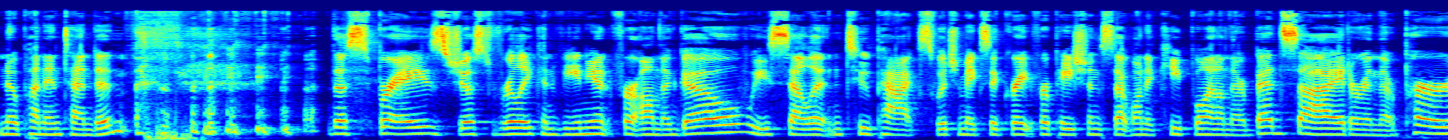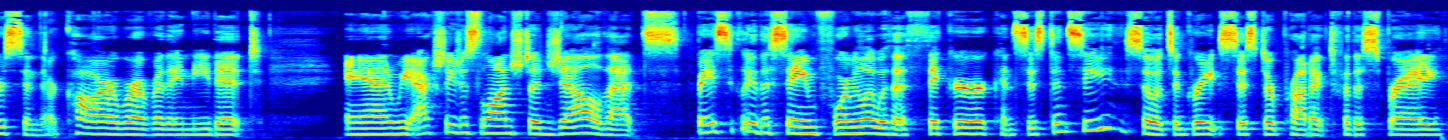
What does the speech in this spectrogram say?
No pun intended. the spray is just really convenient for on the go. We sell it in two packs, which makes it great for patients that want to keep one on their bedside or in their purse, in their car, wherever they need it. And we actually just launched a gel that's basically the same formula with a thicker consistency. So it's a great sister product for the spray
